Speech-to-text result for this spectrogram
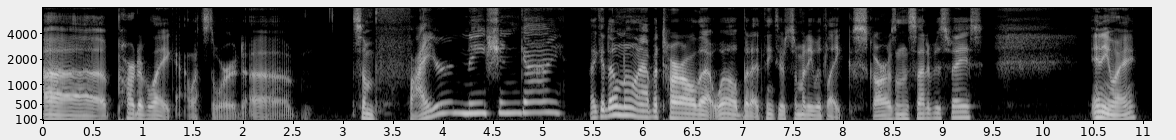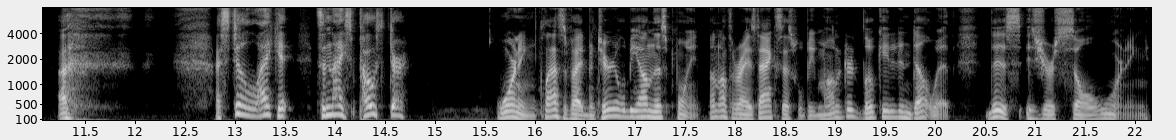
uh part of like what's the word uh some Fire Nation guy. Like I don't know Avatar all that well, but I think there's somebody with like scars on the side of his face. Anyway, uh, I still like it. It's a nice poster. Warning, classified material beyond this point. Unauthorized access will be monitored, located, and dealt with. This is your sole warning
